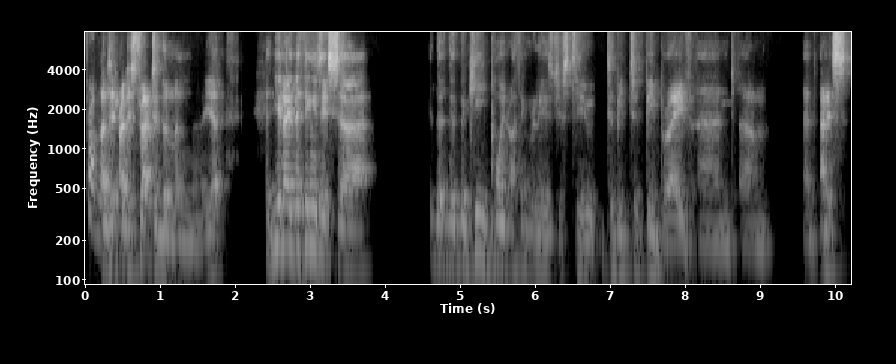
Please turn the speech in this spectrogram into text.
probably. I, di- I, distracted them, and uh, yeah, you know the thing is, it's uh, the, the, the key point. I think really is just to to be to be brave and um, and and it's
